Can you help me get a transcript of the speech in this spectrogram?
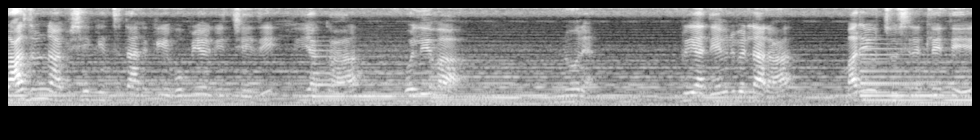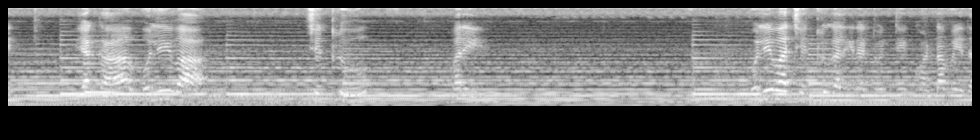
రాజులను అభిషేకించడానికి ఉపయోగించేది ఈ యొక్క ఒలివ నూనె. ప్రియ దేవుని వెళ్ళారా మరియు చూసినట్లయితే ఈ యొక్క ఒలివ చెట్లు మరి ఒలివ చెట్లు కలిగినటువంటి కొండ మీద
